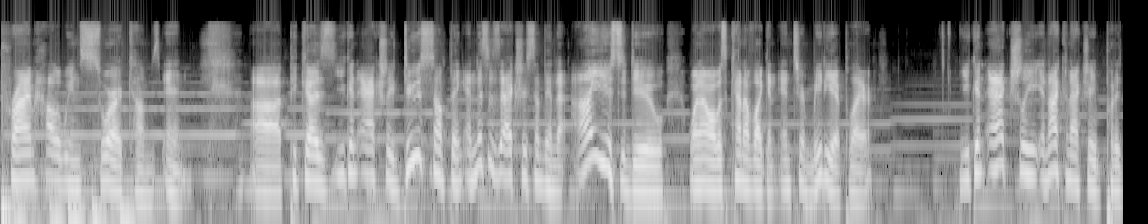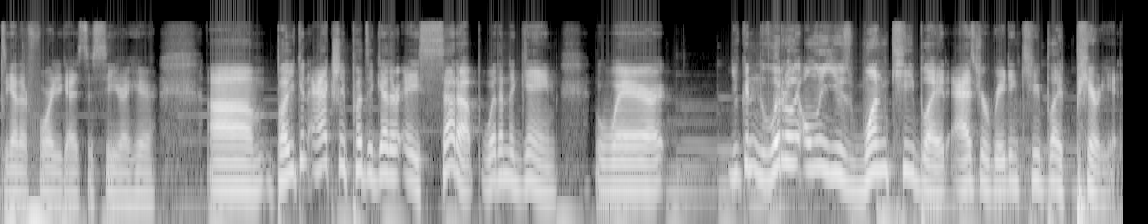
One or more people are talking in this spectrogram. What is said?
Prime Halloween Sora comes in. Uh, because you can actually do something, and this is actually something that I used to do when I was kind of like an intermediate player. You can actually, and I can actually put it together for you guys to see right here. Um, but you can actually put together a setup within the game where you can literally only use one Keyblade as your raiding Keyblade, period.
